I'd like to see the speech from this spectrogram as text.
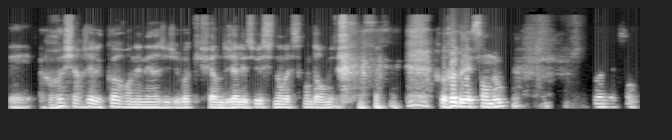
et recharger le corps en énergie. Je vois qu'il ferme déjà les yeux, sinon on va se rendormir. Redressons-nous. Redressons.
